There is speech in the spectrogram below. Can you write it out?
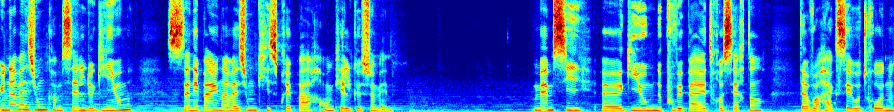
Une invasion comme celle de Guillaume, ce n'est pas une invasion qui se prépare en quelques semaines. Même si euh, Guillaume ne pouvait pas être certain d'avoir accès au trône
